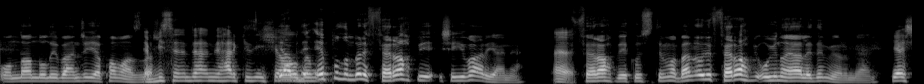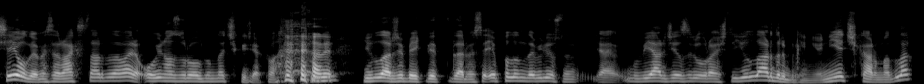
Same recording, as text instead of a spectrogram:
Ondan dolayı bence yapamazlar. Ya bir senede hani herkesi işe Ya aldım. Apple'ın böyle ferah bir şeyi var yani. Evet. Ferah bir ekosistemi var. Ben öyle ferah bir oyun hayal edemiyorum yani. Ya şey oluyor mesela Rockstar'da da var ya oyun hazır olduğunda çıkacak falan. hani yıllarca beklettiler. Mesela Apple'ın da biliyorsun yani bu VR cihazıyla uğraştığı yıllardır biliniyor. Niye çıkarmadılar?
